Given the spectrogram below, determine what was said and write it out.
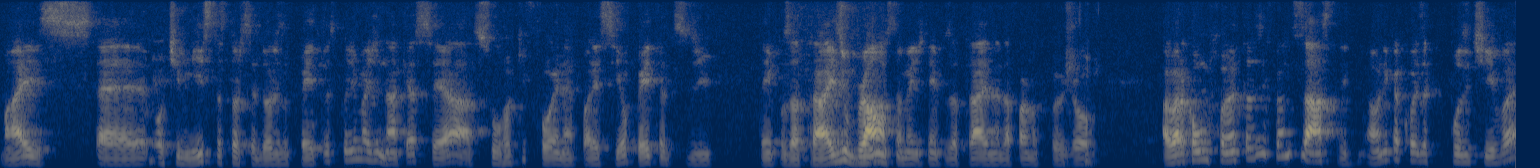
mais é, otimistas torcedores do Patriots podia imaginar que ia ser a surra que foi, né? Parecia o Patriots de tempos atrás e o Browns também de tempos atrás, né? Da forma que foi o jogo. Agora, como fantasy, foi um desastre. A única coisa positiva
